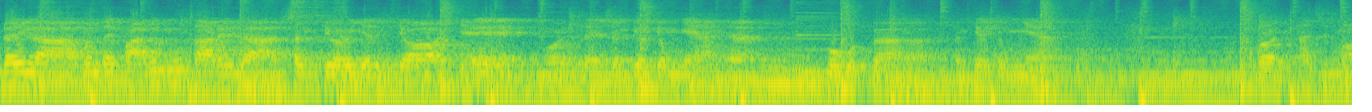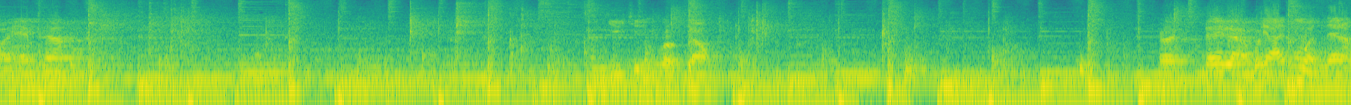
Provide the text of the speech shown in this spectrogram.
Đây là bên tay phải của chúng ta đây là sân chơi dành cho trẻ em. Rồi đây là sân chơi trong nhà ha. Khu vực à, sân chơi trong nhà. Rồi anh xin mời em ha? Mình di chuyển vào trong. Rồi đây là bên trái của mình nè.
